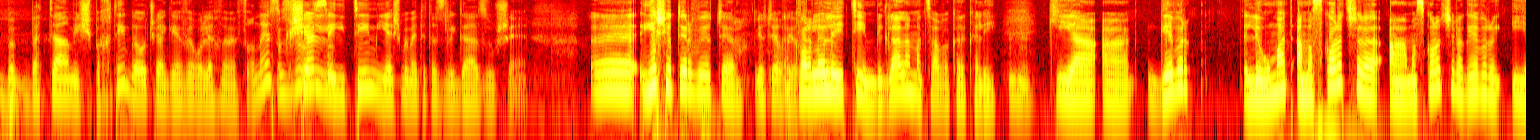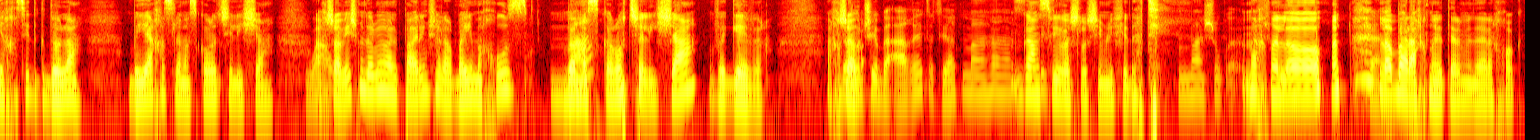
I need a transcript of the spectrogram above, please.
בתא המשפחתי, בעוד שהגבר הולך ומפרנס, כשלעיתים יש באמת את הזליגה הזו ש... אה, יש יותר ויותר. יותר ויותר. כבר לא לעיתים, בגלל המצב הכלכלי. מהמם. כי הגבר, לעומת, המשכורת של, המשכורת של הגבר היא יחסית גדולה ביחס למשכורת של אישה. וואו. עכשיו, יש מדברים על פערים של 40 אחוז? במשכורות של אישה וגבר. עכשיו, בעוד שבארץ, את יודעת מה הסטטיסטיקה? גם סביב ה-30 לפי דעתי. משהו... אנחנו לא, כן. לא ברחנו יותר מדי רחוק.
